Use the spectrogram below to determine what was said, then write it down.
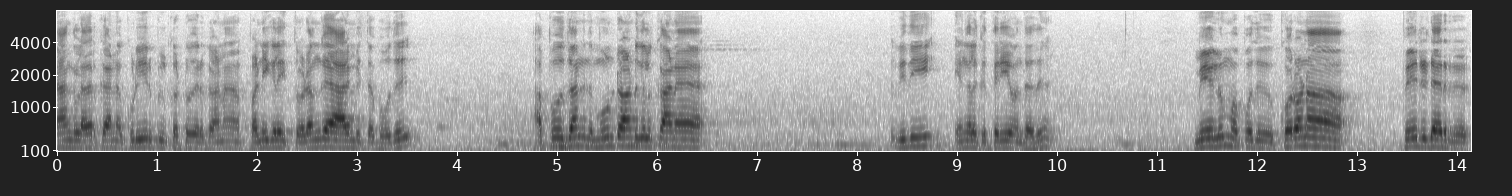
நாங்கள் அதற்கான குடியிருப்பில் கட்டுவதற்கான பணிகளை தொடங்க ஆரம்பித்த போது அப்போதுதான் இந்த மூன்று ஆண்டுகளுக்கான விதி எங்களுக்கு தெரிய வந்தது. மேலும் அப்போது கொரோனா பேரிடர்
